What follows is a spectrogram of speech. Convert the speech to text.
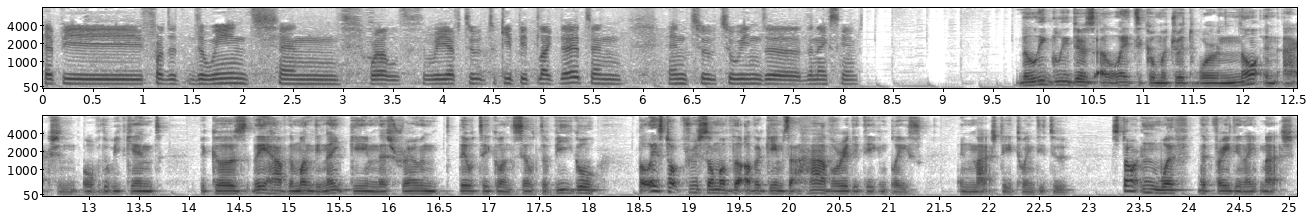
happy for the, the win. And, well, we have to, to keep it like that and, and to, to win the, the next game. The league leaders Atletico Madrid were not in action over the weekend because they have the Monday night game this round. They'll take on Celta Vigo but let's talk through some of the other games that have already taken place in matchday 22, starting with the Friday night match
